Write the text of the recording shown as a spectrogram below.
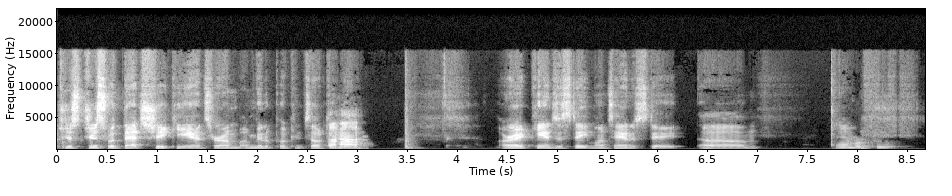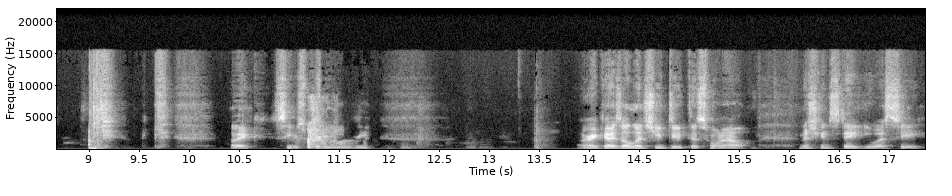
just, just with that shaky answer, I'm, I'm gonna put Kentucky. All right, Kansas State, Montana State. Um, Hammer poop. like seems pretty easy. All right, guys, I'll let you duke this one out. Michigan State, USC.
